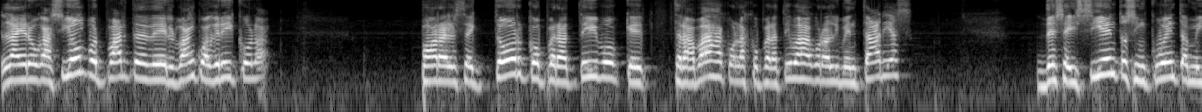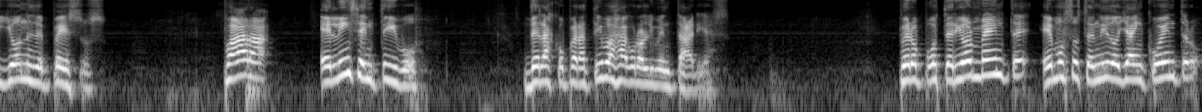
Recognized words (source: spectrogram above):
la erogación por parte del Banco Agrícola para el sector cooperativo que trabaja con las cooperativas agroalimentarias de 650 millones de pesos para el incentivo de las cooperativas agroalimentarias. Pero posteriormente hemos sostenido ya encuentros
